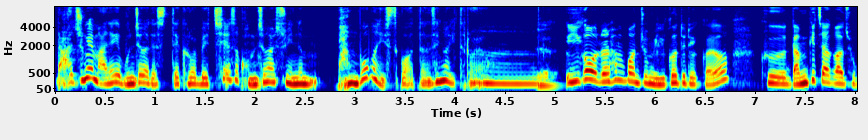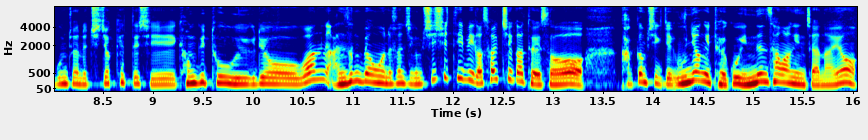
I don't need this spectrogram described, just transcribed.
나중에 만약에 문제가 됐을 때 그걸 매치해서 검증할 수 있는 방법은 있을 것 같다는 생각이 들어요. 음, 예. 이거를 한번 좀 읽어드릴까요? 그 남 기자가 조금 전에 지적했듯이 경기도의료원 안성병원에서는 지금 CCTV가 설치가 돼서 가끔씩 이제 운영이 되고 있는 상황이잖아요.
